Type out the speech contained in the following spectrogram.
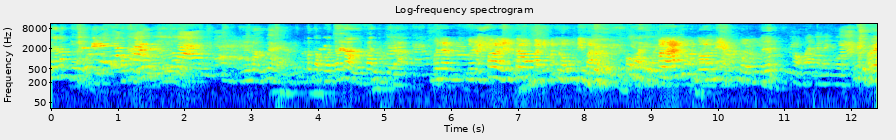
นะนะปู่เอาไปดูน้องแม่มันก็เปิดตำนองฟันอยู่ละมันนั้นมันนั้นป้าเลยก็มันมันหลงที่บ้านโอ้ยปลาที่มันนอน All right.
